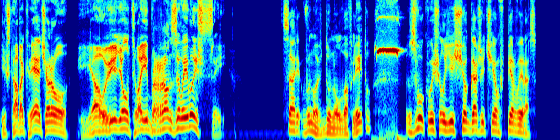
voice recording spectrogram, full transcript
И чтобы к вечеру я увидел твои бронзовые мышцы!» Царь вновь дунул во флейту. Звук вышел еще гаже, чем в первый раз.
